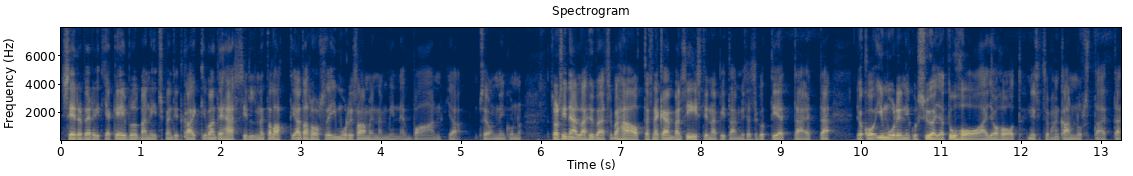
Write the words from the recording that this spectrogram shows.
serverit ja cable managementit, kaikki vaan tehdä silleen, että lattiatasossa se imuri saa mennä minne vaan. Ja se on, niin kuin, se on sinällään hyvä, että se vähän auttaa siinä kämpän siistinä pitämisessä, kun tietää, että joko imuri niin kuin syö ja tuhoaa johot, niin sitten se vähän kannustaa, että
